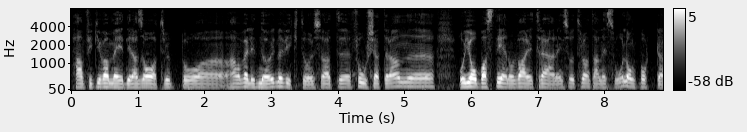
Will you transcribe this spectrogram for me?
han fick ju vara med i deras A-trupp och han var väldigt nöjd med Viktor så att eh, fortsätter han att eh, jobba stenhårt varje träning så tror jag inte han är så långt borta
